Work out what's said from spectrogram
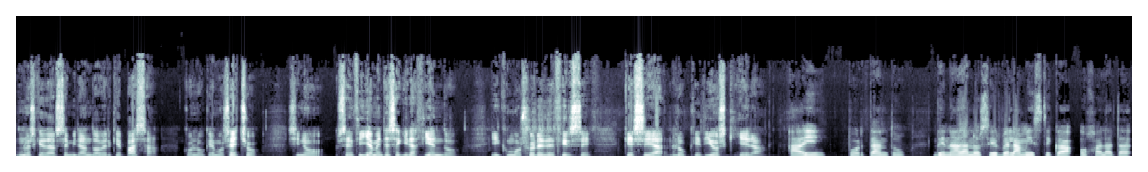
no es quedarse mirando a ver qué pasa con lo que hemos hecho, sino sencillamente seguir haciendo y, como suele decirse, que sea lo que Dios quiera. Ahí, por tanto, de nada nos sirve la mística ojalatera,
